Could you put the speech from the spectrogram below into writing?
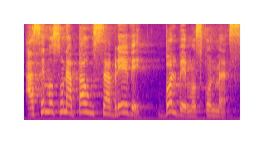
Hacemos una pausa breve, volvemos con más.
